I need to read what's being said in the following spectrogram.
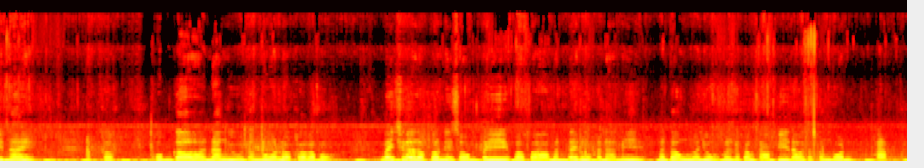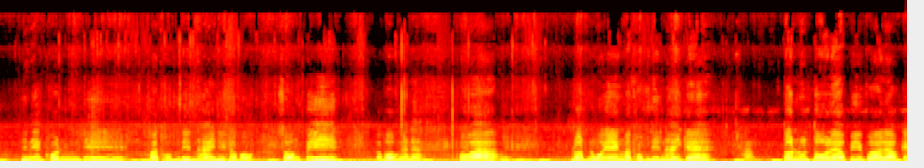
ดินให้เขาผมก็นั่งอยู่ทางโน้นหรอกเขาก็บอก ไม่เชื่อหรอกต้นนี้สองปีฝ่าๆมันได้ลูกขนาดนี้ มันต้องอายุมันก็ต้องสามปีเท่าจากข้างบน ครับ ทีนี้คนที่มาถมดินให้นี่เขาบอกสองปีเขาบอกงั้นน่ะเพราะว่ารถหนูเองมาถมดินให้แก ครับ ต้นนู้นโตแล้วปีกว่าแล้วแก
